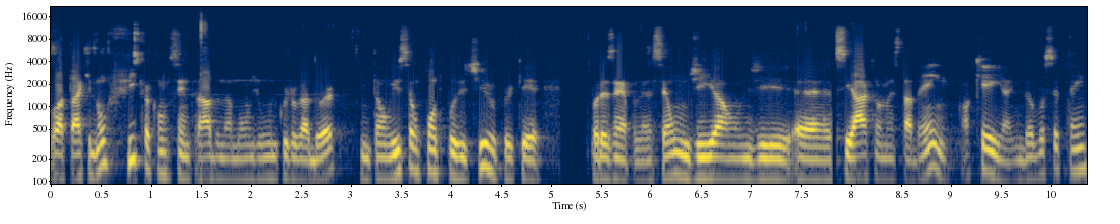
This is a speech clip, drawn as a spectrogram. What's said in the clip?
o ataque não fica concentrado na mão de um único jogador. Então isso é um ponto positivo, porque, por exemplo, né, se é um dia onde é, Siakam não está bem, ok, ainda você tem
